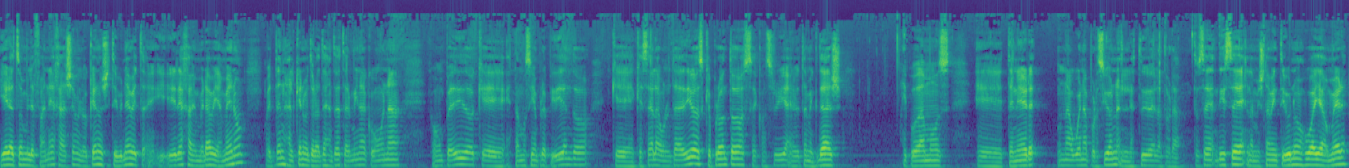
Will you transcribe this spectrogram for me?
Y era Tommy Lefaneja, Hashem lo que no y Ereja Bimerabi Ameno, Entonces termina con, una, con un pedido que estamos siempre pidiendo, que, que sea la voluntad de Dios, que pronto se construya el Betamikdash y podamos eh, tener una buena porción en el estudio de la Torah. Entonces dice en la Mishnah 21, Huaya Omer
